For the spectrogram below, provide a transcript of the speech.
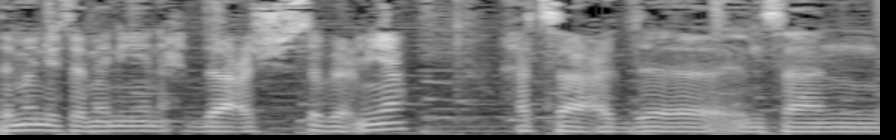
88 11 700 حتساعد آه، إنسان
